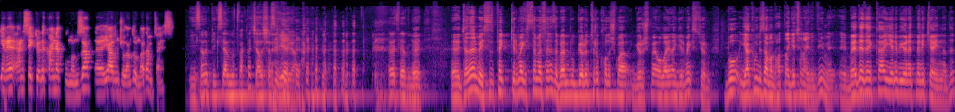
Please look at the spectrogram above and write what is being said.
gene hani sektörde kaynak bulmamıza e, yardımcı olan durumlardan bir tanesi. İnsanın piksel mutfakta çalışası geliyor. evet Ferdi Bey. Evet. Ee, Caner Bey siz pek girmek istemeseniz de ben bu görüntülü konuşma, görüşme olayına girmek istiyorum. Bu yakın bir zamanda hatta geçen aydı değil mi? Ee, BDDK yeni bir yönetmelik yayınladı.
